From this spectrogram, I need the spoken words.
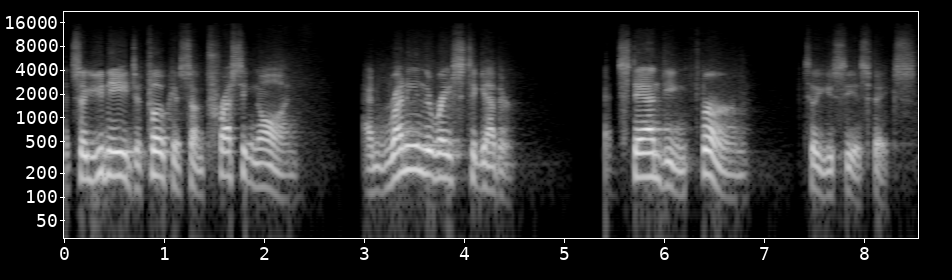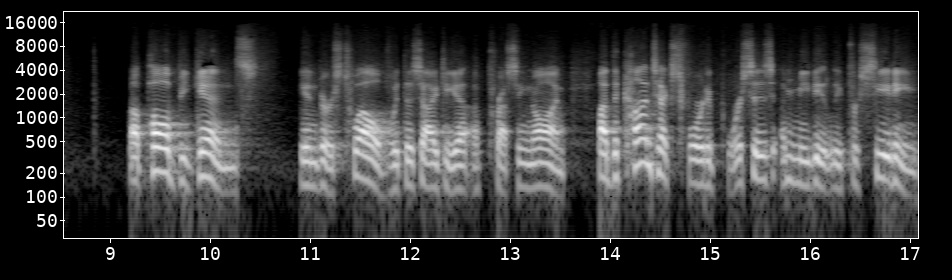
And so you need to focus on pressing on and running the race together and standing firm till you see his face. Uh, Paul begins in verse 12 with this idea of pressing on. Uh, the context for it, of course, is immediately preceding.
